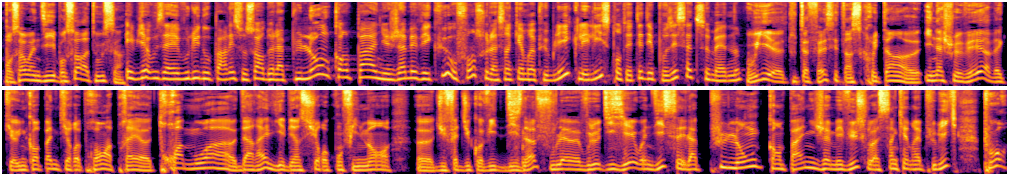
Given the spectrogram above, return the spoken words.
Bonsoir Wendy, bonsoir à tous. Eh bien, vous avez voulu nous parler ce soir de la plus longue campagne jamais vécue, au fond, sous la Ve République. Les listes ont été déposées cette semaine. Oui, euh, tout à fait. C'est un scrutin euh, inachevé avec une campagne qui reprend après euh, trois mois d'arrêt lié bien sûr au confinement du fait du Covid-19. Vous le, vous le disiez, Wendy, c'est la plus longue campagne jamais vue sous la Ve République pour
